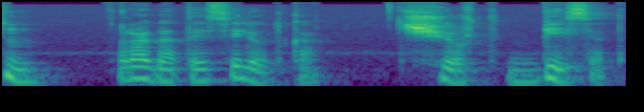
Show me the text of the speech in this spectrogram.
Хм, рогатая селедка. Черт, бесит.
